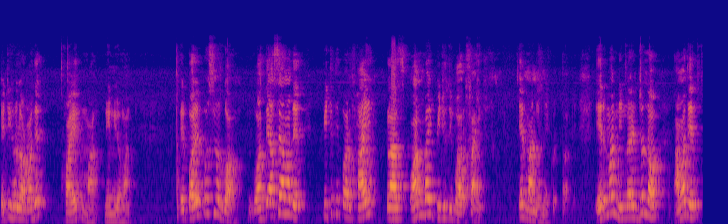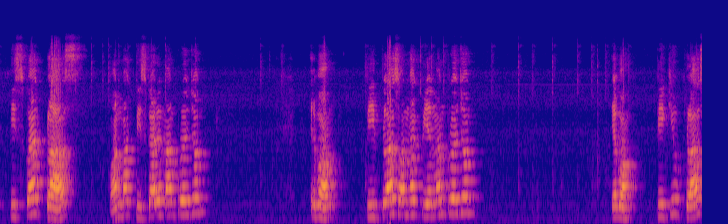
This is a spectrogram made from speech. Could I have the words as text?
এটি হলো আমাদের ক্ষয়ের মান, নির্ণয় মান। এর পরের প্রশ্ন গ। গতে আছে আমাদের P to the power five plus one by P to the power five এর মান নির্ণয় করতে হবে। এর মান নির্ণয়ের জন্য আমাদের পি স্কোয়ার প্লাস ওয়ান ভাগ পি স্কোয়ারের মান প্রয়োজন এবং পি প্লাস ওয়ান ভাগ পি এর মান প্রয়োজন এবং পি কিউ প্লাস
